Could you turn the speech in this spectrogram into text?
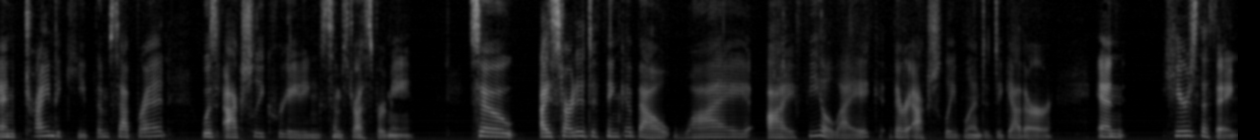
and trying to keep them separate was actually creating some stress for me. So I started to think about why I feel like they're actually blended together. And here's the thing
